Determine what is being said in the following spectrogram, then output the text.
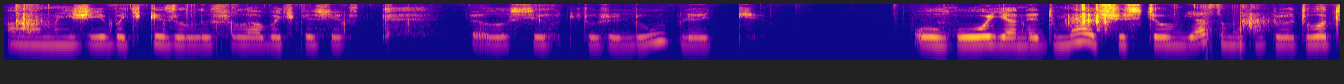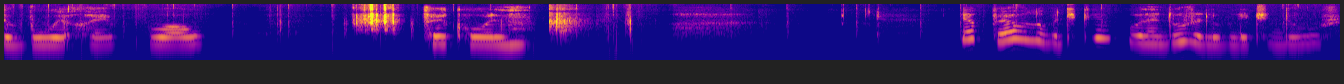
А, мені ж її батьки залишили, а батьки ж як всіх дуже люблять. Ого, я не думала, що з цього м'яса можна приготувати бургер. Вау. Прикольно. Як правило, батьки вони дуже люблять дуже.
